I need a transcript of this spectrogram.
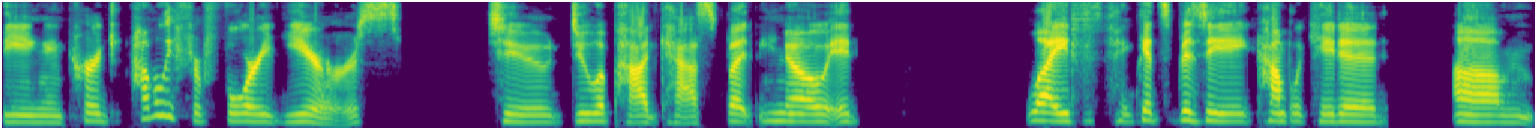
being encouraged probably for four years to do a podcast. But, you know, it, life, it gets busy, complicated. Um,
